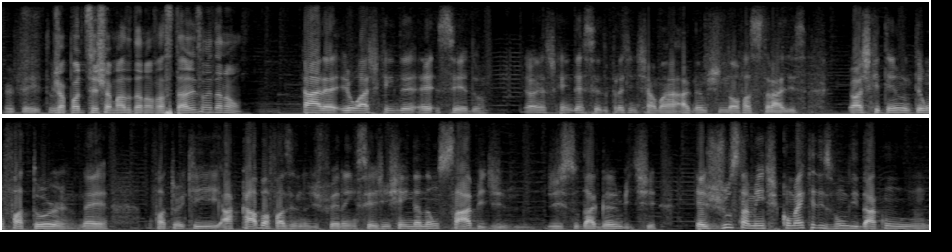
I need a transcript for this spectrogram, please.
Perfeito. Já pode ser chamada da Nova Stars ou ainda não? Cara, eu acho que ainda é cedo. Eu acho que ainda é cedo pra gente chamar a Gambit de Nova Astralis. Eu acho que tem, tem um fator, né? Um fator que acaba fazendo diferença e a gente ainda não sabe de, disso da Gambit, que é justamente como é que eles vão lidar com,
